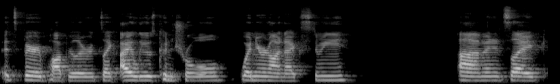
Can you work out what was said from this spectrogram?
it's very popular. It's like i lose control when you're not next to me um, and it's like,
